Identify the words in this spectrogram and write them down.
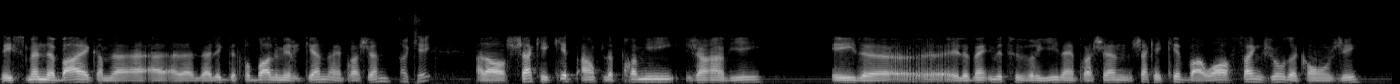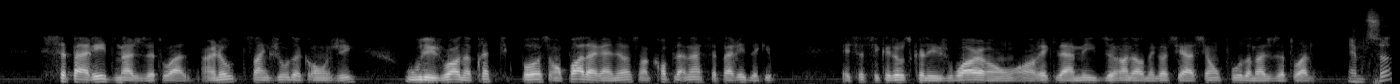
des semaines de bail comme la, la, Ligue de football américaine l'année prochaine. OK. Alors, chaque équipe, entre le 1er janvier et le, et le 28 février l'année prochaine, chaque équipe va avoir cinq jours de congé séparés du match des étoiles. Un autre cinq jours de congé où les joueurs ne pratiquent pas, sont pas à l'arena, sont complètement séparés de l'équipe. Et ça, c'est quelque chose que les joueurs ont, réclamé durant leur négociation pour le match des étoiles. Aimes-tu ça?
